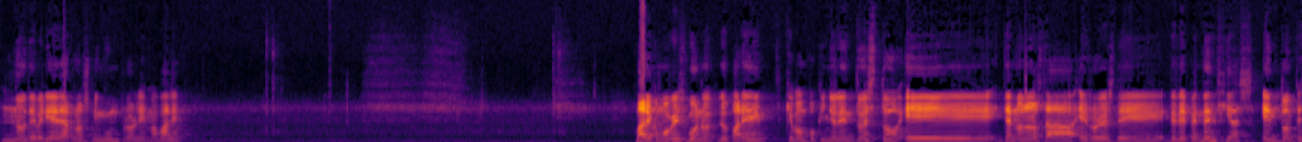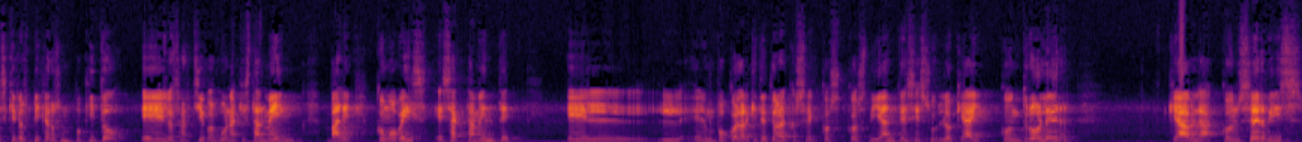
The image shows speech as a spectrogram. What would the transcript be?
no debería darnos ningún problema, ¿vale? Vale, como veis, bueno, lo paré, que va un poquillo lento esto, eh, ya no nos da errores de, dependencias, entonces quiero explicaros un poquito eh, los archivos. Bueno, aquí está el main, vale, como veis exactamente un poco la arquitectura que os, di antes es lo que hay, controller que habla con service,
